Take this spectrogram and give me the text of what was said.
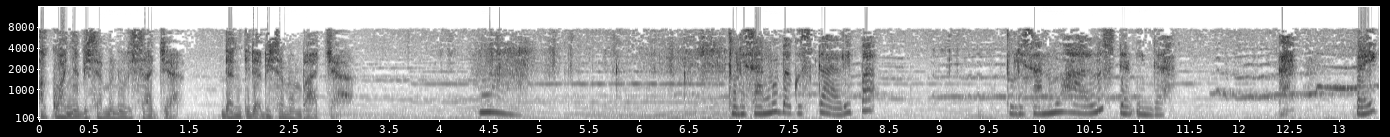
Aku hanya bisa menulis saja dan tidak bisa membaca. Hmm. Tulisanmu bagus sekali, Pak. Tulisanmu halus dan indah. Ah, baik,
